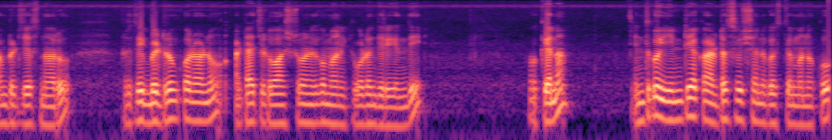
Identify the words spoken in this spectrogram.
కంప్లీట్ చేస్తున్నారు. ప్రతి బెడ్రూమ్ కూడాను అటాచ్డ్ వాష్రూమ్ అనేది కూడా మనకి ఇవ్వడం జరిగింది. ఓకేనా? ఎందుకో ఈ ఇంటి యొక్క అడ్రస్ విషయానికి వస్తే మనకు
